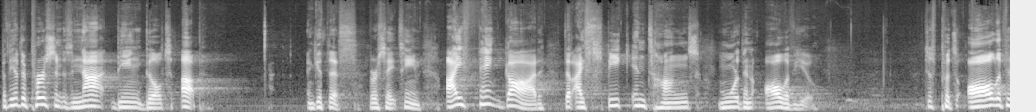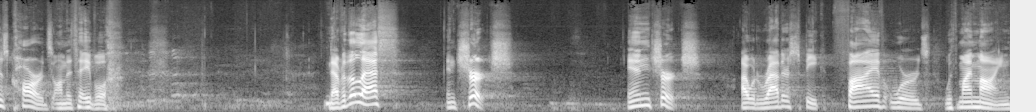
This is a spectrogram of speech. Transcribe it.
but the other person is not being built up. And get this, verse 18, I thank God that I speak in tongues more than all of you. Just puts all of his cards on the table. Nevertheless, in church, in church, I would rather speak five words with my mind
